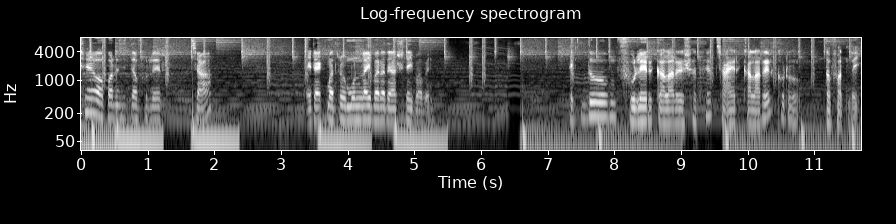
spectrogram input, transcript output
হচ্ছে অপরাজিতা ফুলের চা। এটা একমাত্র মুনলাই বাড়াতে আসলেই পাবেন। একদম ফুলের কালারের সাথে চায়ের কালারের কোনো তফাৎ নেই।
